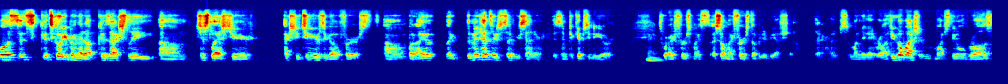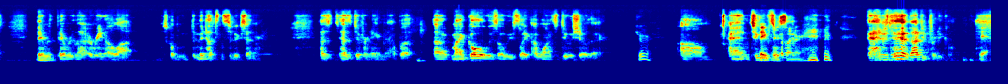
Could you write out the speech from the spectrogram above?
Well it's, it's, it's cool you bring that up because actually um, just last year actually two years ago first um, but i like the mid-hudson civic center is in poughkeepsie new york. Mm-hmm. it's where i first my i saw my first wwf show there. It was monday night raw. If you go watch it watch the old raws they were they were in that arena a lot it's called the mid hudson civic center has, has a different name now but uh, my goal was always like i wanted to do a show there sure um, and two Staples years ago, Center. that'd, that'd be pretty cool. Yeah.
